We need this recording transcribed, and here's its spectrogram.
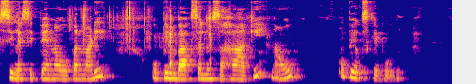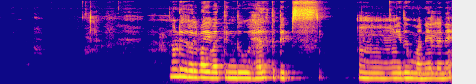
ಸಿಗ ಸಿಪ್ಪೆಯನ್ನು ಓಪನ್ ಮಾಡಿ ಉಪ್ಪಿನ ಬಾಕ್ಸಲ್ಲೂ ಸಹ ಹಾಕಿ ನಾವು ಉಪಯೋಗಿಸ್ಕೋಬೋದು. ನೋಡಿದ್ರಲ್ವ ಇವತ್ತಿಂದು ಹೆಲ್ತ್ ಟಿಪ್ಸ್ ಇದು ಮನೆಯಲ್ಲೇ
